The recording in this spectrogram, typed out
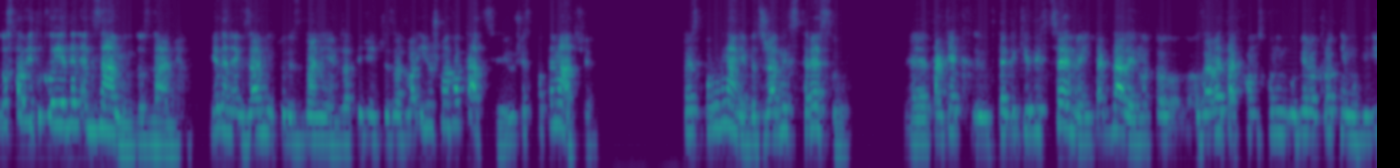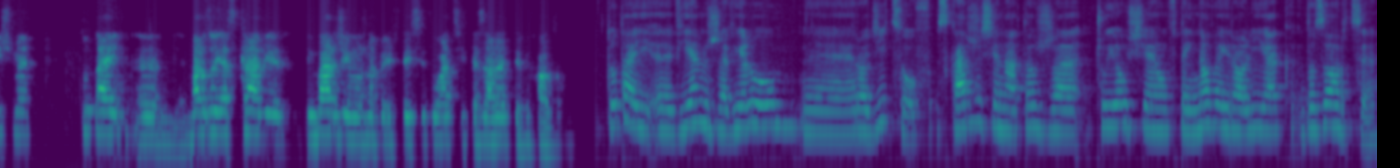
został jej tylko jeden egzamin do zdania. Jeden egzamin, który zdanie wiem, za tydzień czy za dwa i już ma wakacje, już jest po temacie. To jest porównanie, bez żadnych stresów. E, tak jak wtedy, kiedy chcemy i tak dalej. No to o zaletach homeschoolingu wielokrotnie mówiliśmy. Tutaj e, bardzo jaskrawie, tym bardziej można powiedzieć w tej sytuacji te zalety wychodzą. Tutaj e, wiem, że wielu rodziców skarży się na to, że czują się w tej nowej roli jak dozorcy,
